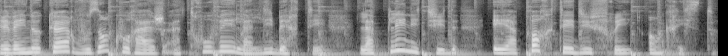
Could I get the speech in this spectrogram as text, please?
Réveille nos cœurs vous encourage à trouver la liberté, la plénitude et à porter du fruit en Christ.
